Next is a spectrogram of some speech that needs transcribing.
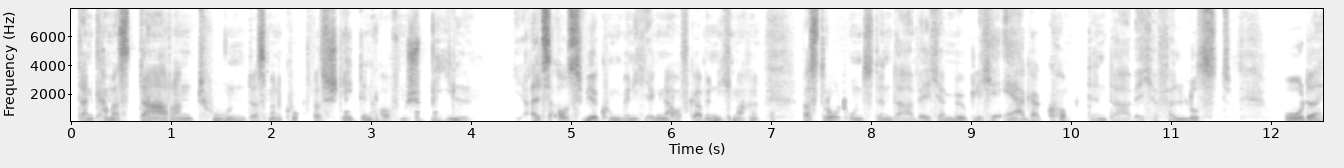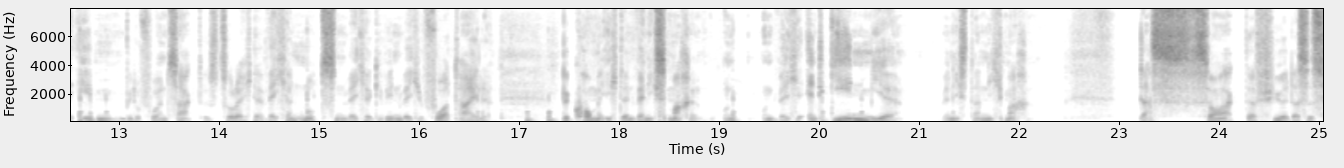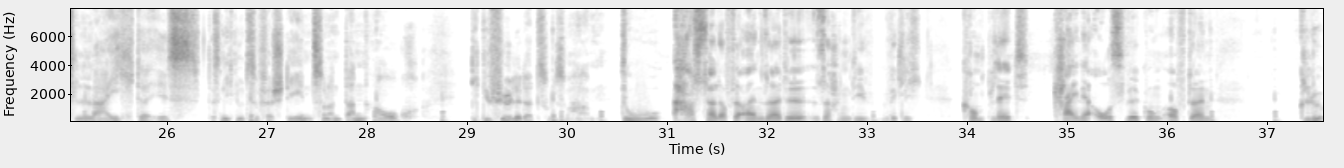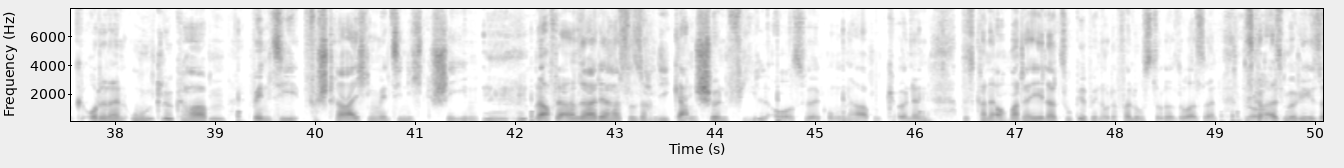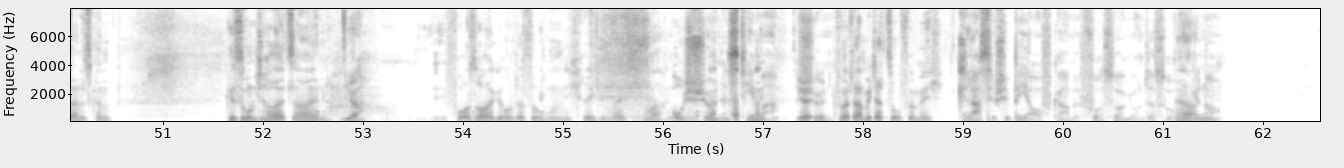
dann kann man es daran tun, dass man guckt, was steht denn auf dem Spiel als Auswirkung, wenn ich irgendeine Aufgabe nicht mache, was droht uns denn da? Welcher mögliche Ärger kommt denn da? Welcher Verlust? Oder eben, wie du vorhin sagtest, zu Recht, welcher Nutzen, welcher Gewinn, welche Vorteile bekomme ich denn, wenn ich es mache? Und, und welche entgehen mir, wenn ich es dann nicht mache? Das sorgt dafür, dass es leichter ist, das nicht nur zu verstehen, sondern dann auch die Gefühle dazu zu haben. Du hast halt auf der einen Seite Sachen, die wirklich komplett keine Auswirkung auf dein Glück oder dein Unglück haben, wenn sie verstreichen, wenn sie nicht geschehen. Mhm. Und auf der anderen Seite hast du Sachen, die ganz schön viel Auswirkungen haben können. Das kann ja auch materieller Zugewinn oder Verlust oder sowas sein. Das ja. kann alles Mögliche sein. Das kann Gesundheit sein. Ja. Vorsorgeuntersuchungen nicht regelmäßig machen. Oh, schönes Thema. Ja, Schön. Gehört damit dazu für mich. Klassische B-Aufgabe, Vorsorgeuntersuchungen, ja. genau.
